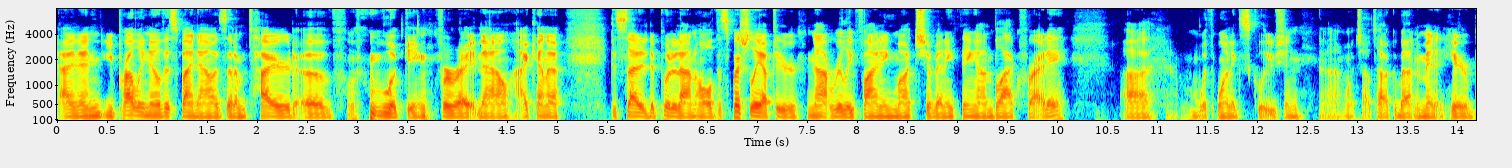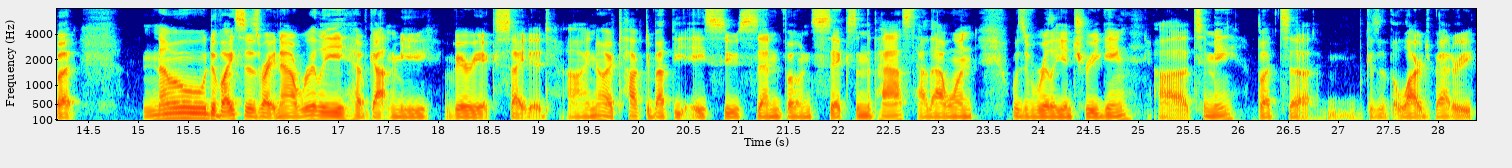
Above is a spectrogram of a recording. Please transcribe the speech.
and you probably know this by now, is that I'm tired of looking for right now. I kind of decided to put it on hold, especially after not really finding much of anything on Black Friday, uh, with one exclusion, uh, which I'll talk about in a minute here. But no devices right now really have gotten me very excited. Uh, I know I've talked about the Asus ZenFone 6 in the past, how that one was really intriguing uh, to me, but uh, because of the large battery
